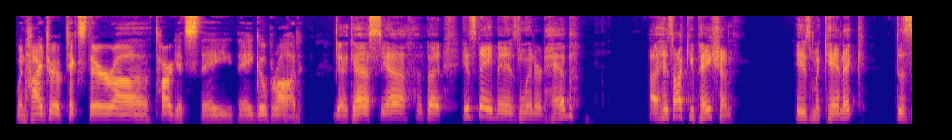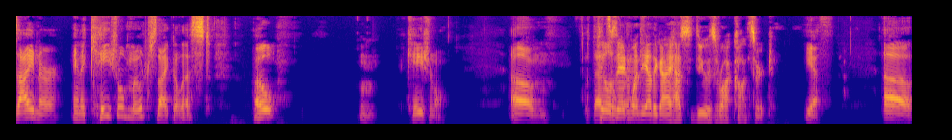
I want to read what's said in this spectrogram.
When Hydra picks their uh, targets, they they go broad. I guess, yeah. But his name is Leonard Hebb. Uh, his occupation is mechanic, designer, and occasional motorcyclist. Oh, Hmm. occasional. Um, that's Fills in word. when the other guy has to do his rock concert. Yes. Uh,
